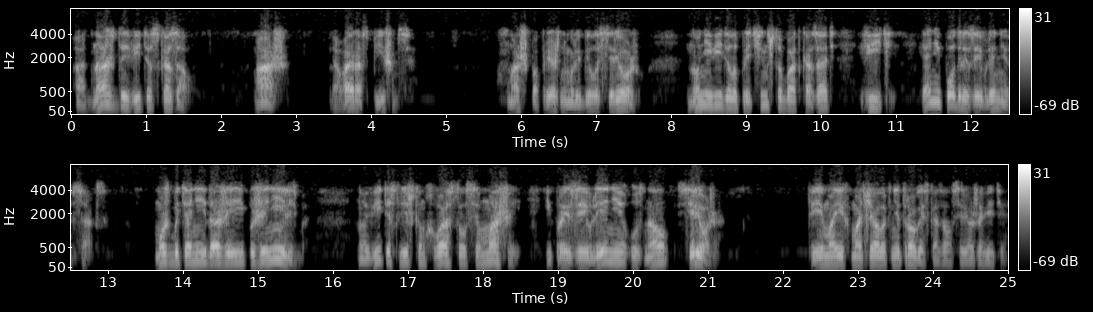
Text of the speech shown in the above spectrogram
Однажды Витя сказал, «Маш, давай распишемся». Маша по-прежнему любила Сережу, но не видела причин, чтобы отказать Вите, и они подали заявление в ЗАГС. Может быть, они даже и поженились бы, но Витя слишком хвастался Машей, и про заявление узнал Сережа. «Ты моих мочалок не трогай», — сказал Сережа Вите.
